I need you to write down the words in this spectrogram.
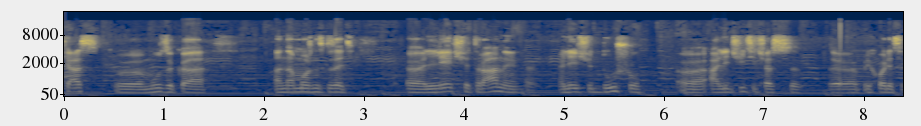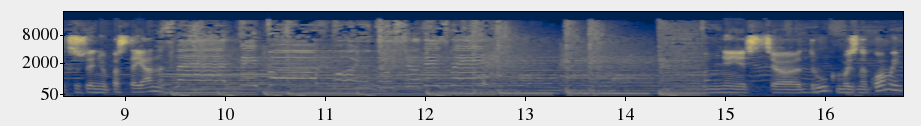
сейчас э, музыка, она, можно сказать, э, лечит раны, лечит душу, э, а лечить сейчас приходится, к сожалению, постоянно. У меня есть друг, мой знакомый,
